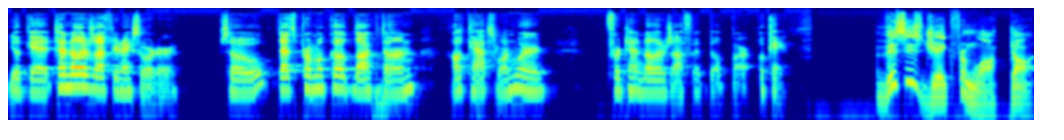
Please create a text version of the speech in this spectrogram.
you'll get $10 off your next order. So that's promo code locked on all caps one word for $10 off at built bar. Okay. This is Jake from Locked On.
